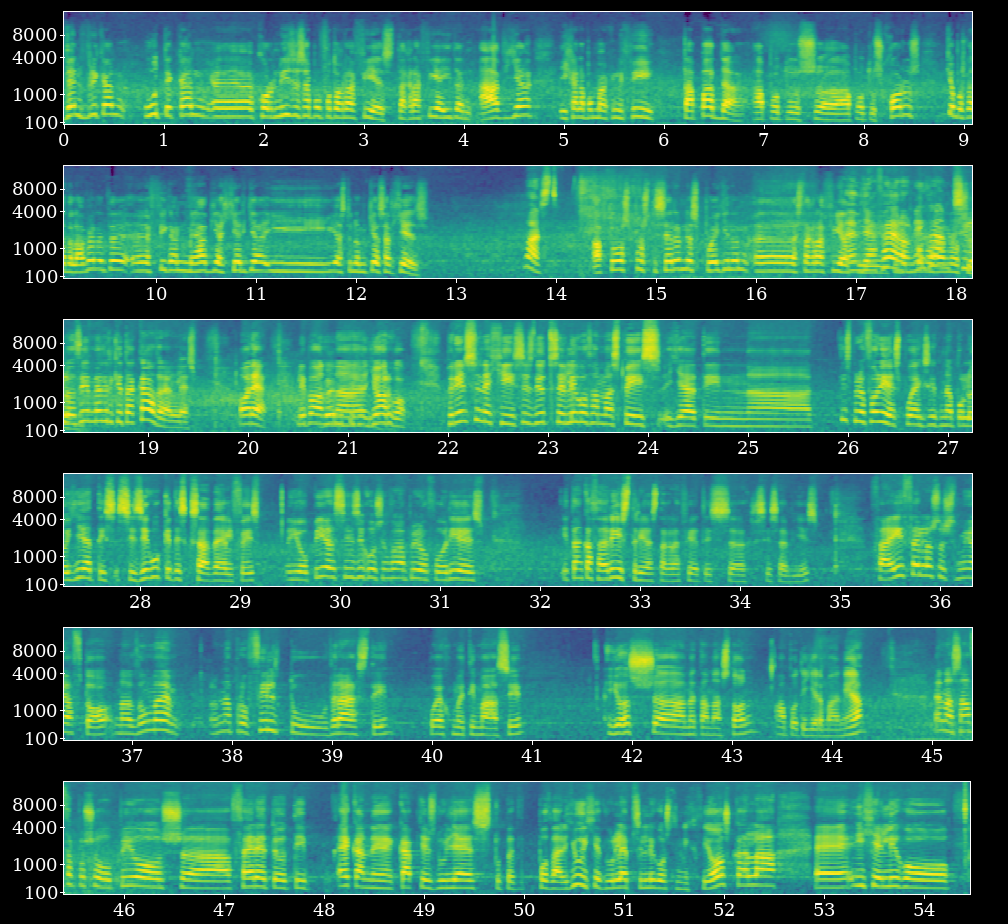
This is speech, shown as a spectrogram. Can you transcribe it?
δεν βρήκαν ούτε καν ε, κορνίζες από φωτογραφίες. Τα γραφεία ήταν άδεια, είχαν απομακρυνθεί τα πάντα από τους, ε, από τους χώρους και όπως καταλαβαίνετε ε, φύγαν με άδεια χέρια οι, οι αστυνομικές αρχές. Μάλιστα. Αυτός ως προς τις έρευνες που έγιναν ε, στα γραφεία του- των Ενδιαφέρον. τοπικών Είχαν οργανώσεων. ξυλωθεί μέχρι και τα κάδρα, λες. Ωραία. Λοιπόν, Δεν α, υπήρχε. Γιώργο, πριν συνεχίσεις, διότι σε λίγο θα μας πεις για την, α, τις πληροφορίες που έχεις για την απολογία της συζύγου και της ξαδέλφης, η οποία σύζυγος, σύμφωνα με πληροφορίες, ήταν καθαρίστρια στα γραφεία της α, Χρυσής Αυγής. Θα ήθελα στο σημείο αυτό να δούμε ένα προφίλ του δράστη που έχουμε ετοιμάσει, γιος α, μεταναστών από τη Γερμανία. Ένας άνθρωπος ο οποίος α, φέρεται ότι έκανε κάποιες δουλειές του παιδ- ποδαριού, είχε δουλέψει λίγο στην Ιχθυόσκαλα, ε, είχε λίγο,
